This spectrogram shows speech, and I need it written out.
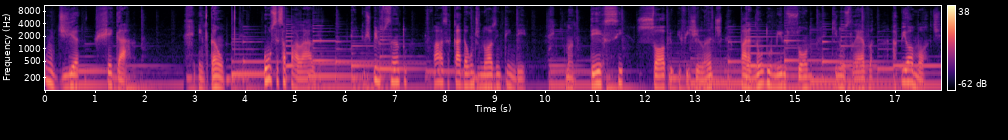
um dia chegar. Então, ouça essa palavra, que o Espírito Santo faça cada um de nós entender, manter-se sóbrio e vigilante para não dormir o sono que nos leva à pior morte,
